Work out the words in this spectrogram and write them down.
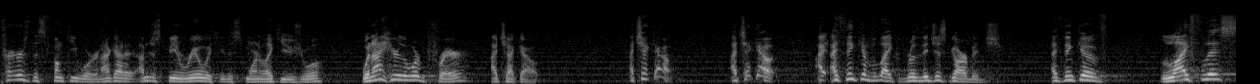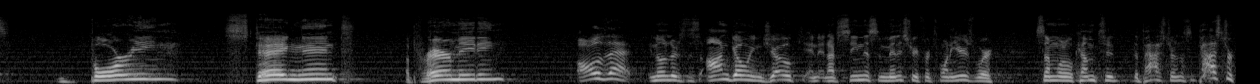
Prayer is this funky word. And I gotta, I'm just being real with you this morning, like usual. When I hear the word prayer, I check out. I check out. I check out. I, I think of like religious garbage. I think of lifeless, boring, stagnant, a prayer meeting, all of that. You know, there's this ongoing joke, and, and I've seen this in ministry for 20 years where someone will come to the pastor and they'll say, Pastor,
